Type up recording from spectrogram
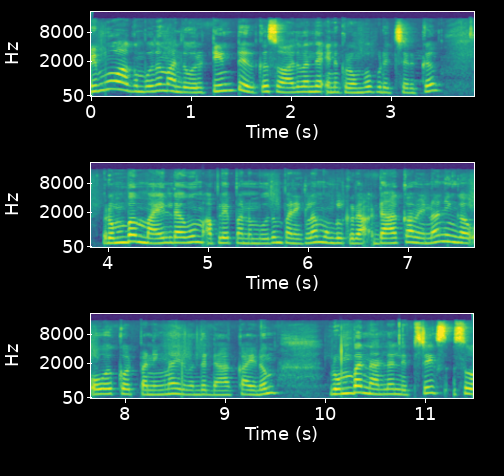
ரிமூவ் ஆகும்போதும் அந்த ஒரு டிண்ட் இருக்குது ஸோ அது வந்து எனக்கு ரொம்ப பிடிச்சிருக்கு. ரொம்ப மைல்டாகவும் அப்ளை பண்ணும்போதும் பண்ணிக்கலாம். உங்களுக்கு டார்க்காக வேணால் நீங்கள் ஓவர் கோட் பண்ணிங்கன்னா இது வந்து டார்க் ஆகிடும் ரொம்ப நல்ல லிப்ஸ்டிக்ஸ் ஸோ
